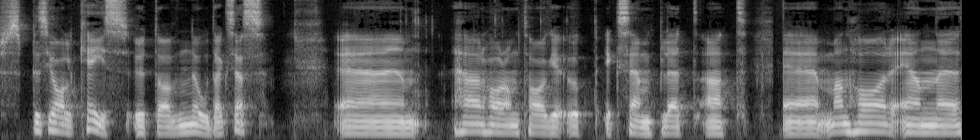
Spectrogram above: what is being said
specialcase utav Node Access. Eh, här har de tagit upp exemplet att eh, man har en eh,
